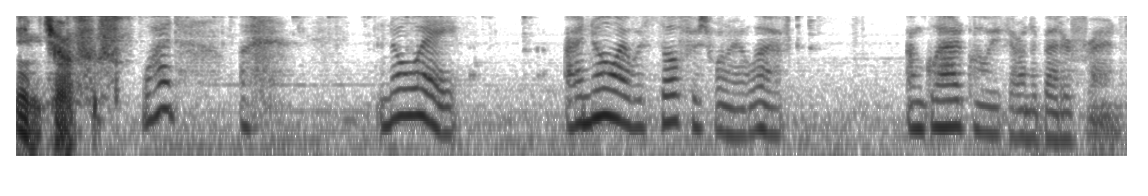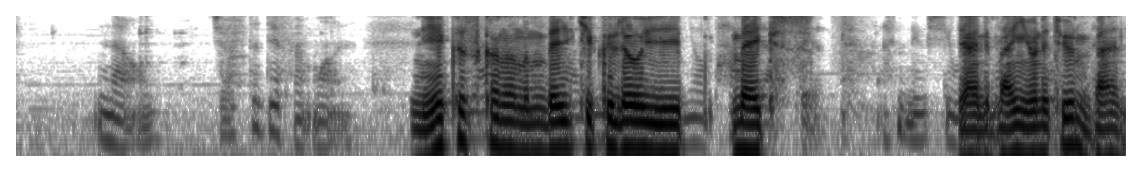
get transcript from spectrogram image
İmkansız. What? No way. I know I was selfish when I left. I'm glad Chloe found a better friend. No, just a different one. Niye kıskanalım? Belki Chloe, Max. Yani ben yönetiyorum, ben.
